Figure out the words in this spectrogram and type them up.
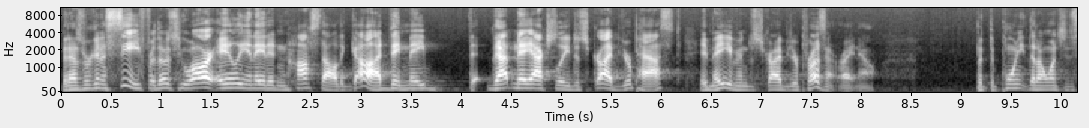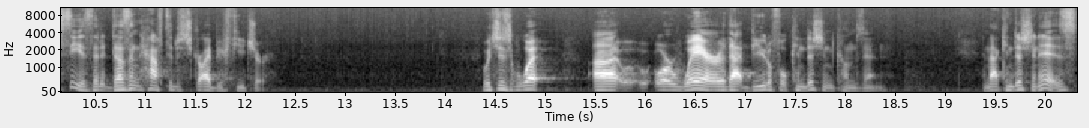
But as we're going to see, for those who are alienated and hostile to God, they may, that may actually describe your past. It may even describe your present right now. But the point that I want you to see is that it doesn't have to describe your future, which is what uh, or where that beautiful condition comes in. And that condition is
